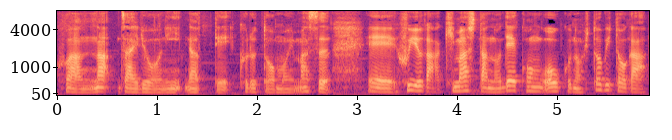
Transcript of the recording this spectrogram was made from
不安な材料になってくると思います、えー、冬が来ましたので今後多くの人々が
